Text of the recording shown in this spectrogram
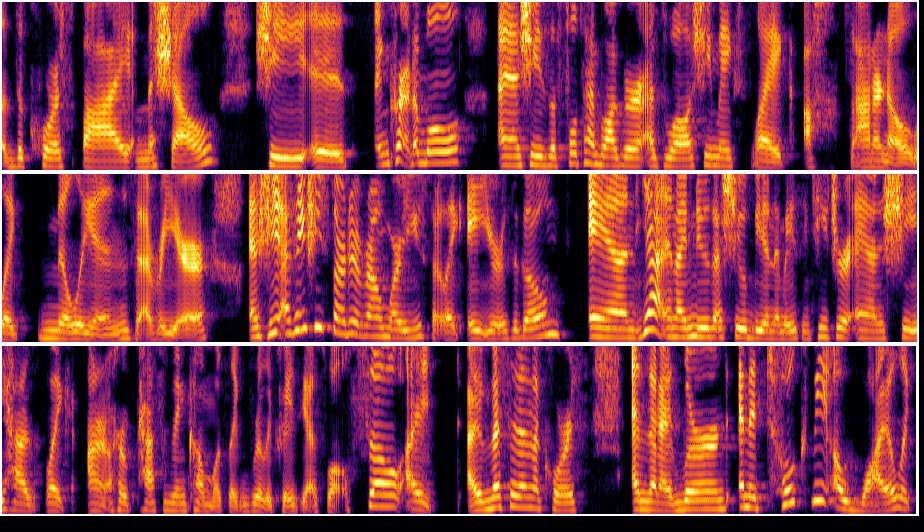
the course by Michelle. She is incredible and she's a full-time blogger as well. She makes like, uh, I don't know, like millions every year. And she, I think she started around where you start like eight years ago. And yeah, and I knew that she would be an amazing teacher and she has like, I don't know, her passive income was like really crazy as well. So I I invested in the course and then I learned and it took me a while, like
